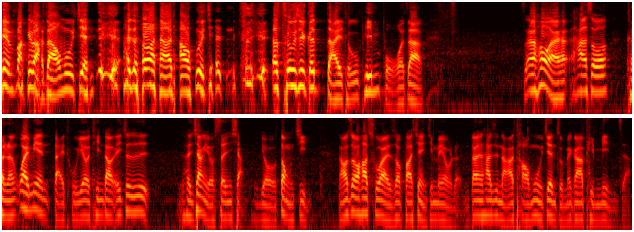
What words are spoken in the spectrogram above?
面放一把桃木剑？他就说拿桃木剑要出去跟歹徒拼搏这样。然后来他说，可能外面歹徒也有听到，诶，就是很像有声响、有动静。然后之后他出来的时候，发现已经没有人，但是他是拿桃木剑准备跟他拼命这样。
